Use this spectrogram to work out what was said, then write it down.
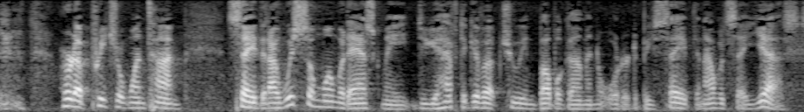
Heard a preacher one time say that I wish someone would ask me, Do you have to give up chewing bubblegum in order to be saved? And I would say, Yes.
